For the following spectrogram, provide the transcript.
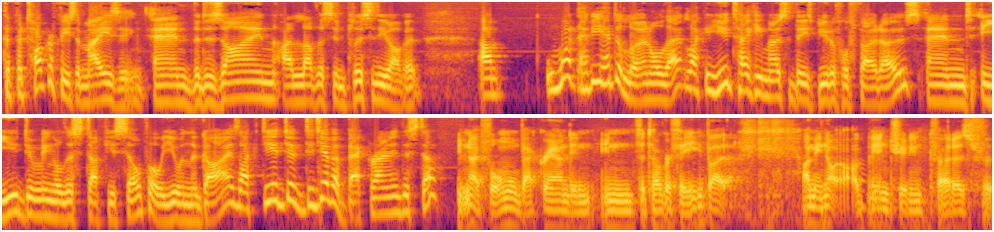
the photography is amazing, and the design. I love the simplicity of it. Um, what have you had to learn all that? Like, are you taking most of these beautiful photos, and are you doing all this stuff yourself, or you and the guys? Like, do you, did you have a background in this stuff? No formal background in in photography, but I mean, I've been shooting photos for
